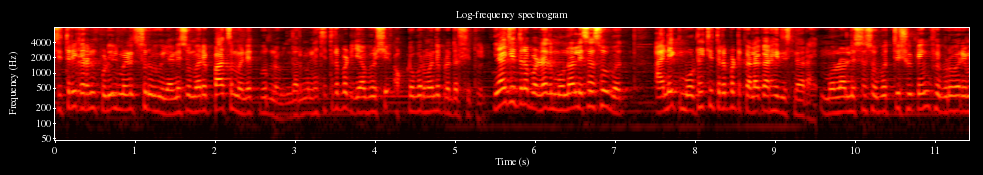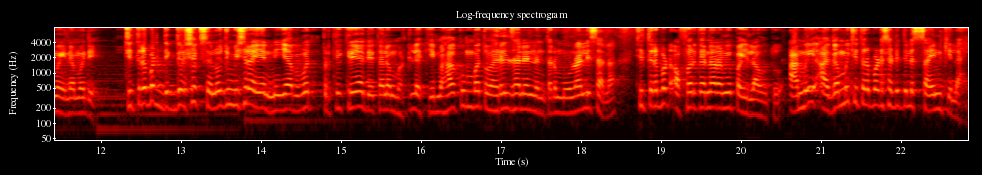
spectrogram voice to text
चित्रीकरण पुढील महिन्यात सुरू होईल आणि सुमारे पाच महिन्यात पूर्ण होईल. दरम्यान हा चित्रपट यावर्षी ऑक्टोबरमध्ये प्रदर्शित होईल. या चित्रपटात मोनालिसासोबत अनेक मोठे चित्रपट कलाकारही दिसणार आहेत. मोनालिसासोबतची शूटिंग फेब्रुवारी महिन्यामध्ये चित्रपट दिग्दर्शक सनोज मिश्रा यांनी याबाबत प्रतिक्रिया देताना म्हटलं की महाकुंभात व्हायरल झाल्यानंतर मोनालिसाला चित्रपट ऑफर करणारा मी पहिला होतो. आम्ही आगामी चित्रपटासाठी तिला साईन केला आहे.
